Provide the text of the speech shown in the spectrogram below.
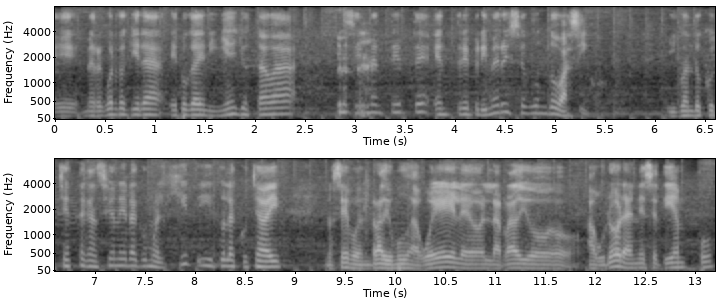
eh, me recuerdo que era época de niñez, yo estaba, sin mentirte, entre primero y segundo básico. Y cuando escuché esta canción era como el hit y tú la escuchabas ahí, no sé, pues en Radio Pudahuele o en la radio Aurora en ese tiempo.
